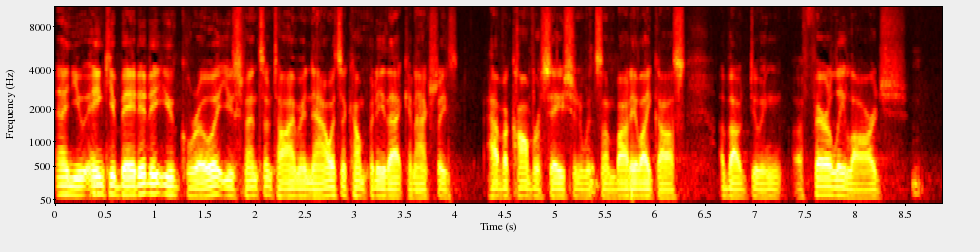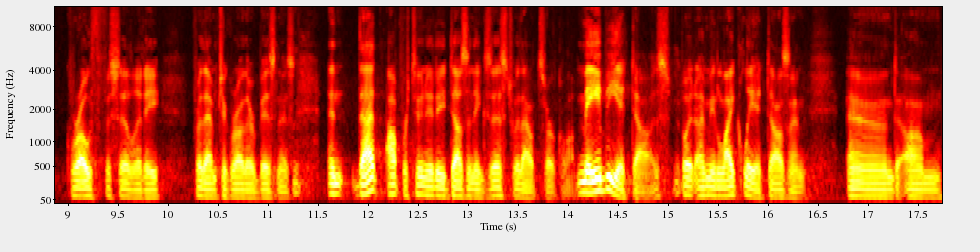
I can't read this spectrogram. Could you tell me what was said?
and you incubated it, you grew it, you spent some time, and now it's a company that can actually have a conversation with somebody like us about doing a fairly large growth facility for them to grow their business. And that opportunity doesn't exist without Circle Maybe it does, but I mean, likely it doesn't. And um,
